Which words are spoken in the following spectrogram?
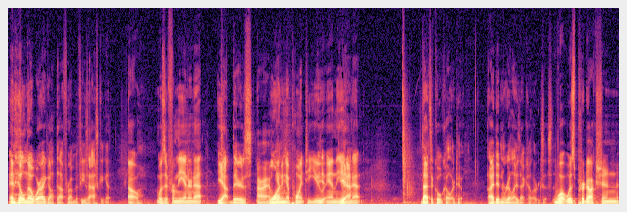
And he'll know where I got that from if he's asking it. Oh, was it from the internet? Yeah, there's All right, I'm one. giving a point to you Yeah, and the yeah. internet. That's a cool color too. I didn't realize that color existed. What was production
